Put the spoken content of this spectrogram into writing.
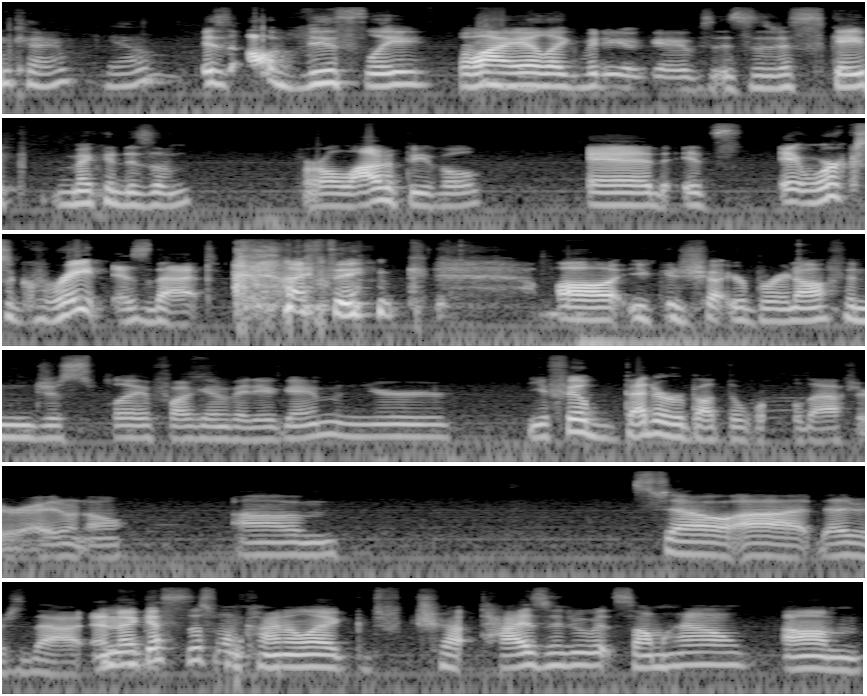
Okay. Yeah. is obviously why I like video games. It's an escape mechanism for a lot of people, and it's it works great as that. I think uh, you can shut your brain off and just play a fucking video game, and you're you feel better about the world after. I don't know. Um, so uh, there's that, and I guess this one kind of like ties into it somehow. Um,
